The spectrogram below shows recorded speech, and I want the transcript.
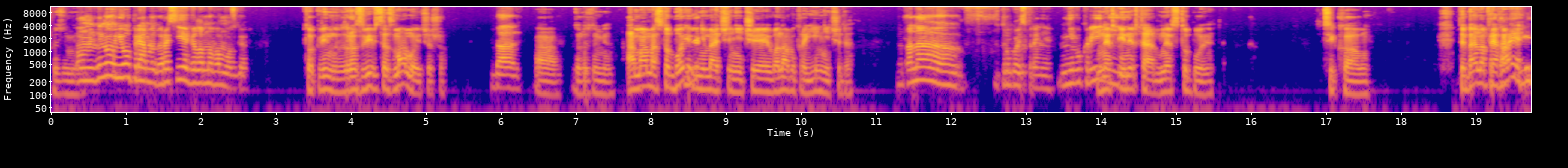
Зрозуміло. Он, ну, у него прям Россия головного мозга. Так він розвівся з мамою чи що? Да. А, зрозуміло. А мама з тобою в Німеччині, чи вона в Україні, чи де? Она в другой стране, не в Украине. Не, в- і не в тебе, не з тобою. Цікаво. Тебе напрягає?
